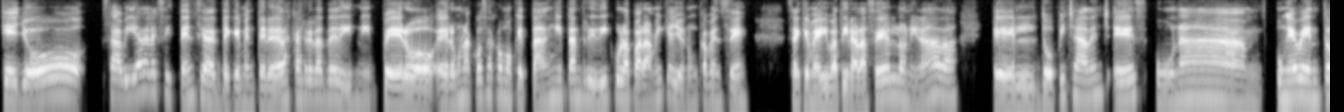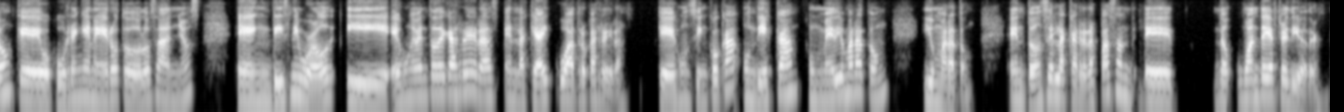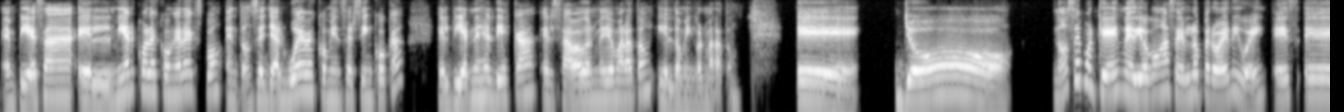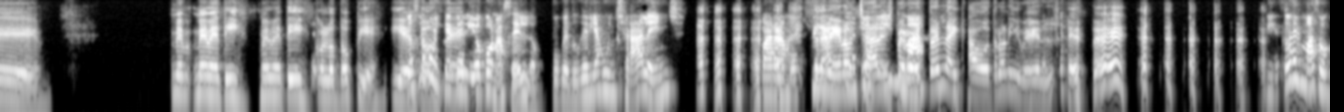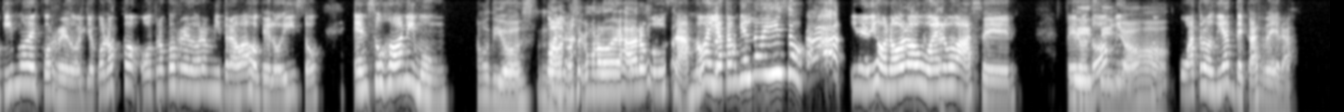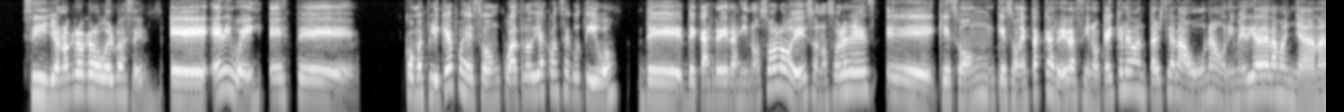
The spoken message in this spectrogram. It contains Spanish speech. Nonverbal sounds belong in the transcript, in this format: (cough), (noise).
que yo sabía de la existencia desde que me enteré de las carreras de Disney, pero era una cosa como que tan y tan ridícula para mí que yo nunca pensé, o sea, que me iba a tirar a hacerlo ni nada. El Dopey Challenge es una, mm, un evento que ocurre en enero todos los años en Disney World y es un evento de carreras en las que hay cuatro carreras, que es un 5K, un 10K, un medio maratón y un maratón. Entonces las carreras pasan eh, one day after the other. Empieza el miércoles con el expo, entonces ya el jueves comienza el 5K, el viernes el 10K, el sábado el medio maratón y el domingo el maratón. Eh, yo no sé por qué me dio con hacerlo, pero anyway, es... Eh, me, metí, me metí con los dos pies. Y Yo sé por qué te dio con hacerlo, porque tú querías un challenge para (laughs) mostrar. Sí, era un challenge, pero esto es like a otro nivel. (laughs) y eso es el masoquismo del corredor. Yo conozco otro corredor en mi trabajo que lo hizo en su honeymoon. Oh Dios, no, no sé cómo no lo dejaron. No, ella también lo hizo. (laughs) Y me dijo, no lo vuelvo a hacer. Pero no, cuatro días de carrera. Sí, yo no creo que lo vuelva a hacer. Eh, anyway, este, como expliqué, pues son cuatro días consecutivos de, de, carreras y no solo eso, no solo es eh, que, son, que son estas carreras, sino que hay que levantarse a la una, una y media de la mañana.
